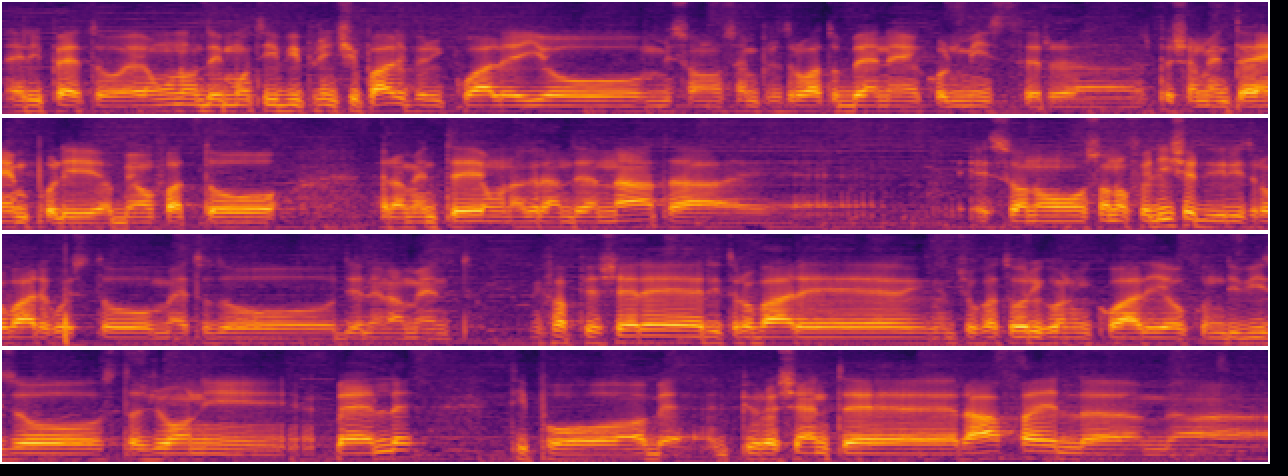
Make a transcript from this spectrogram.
e, ripeto, è uno dei motivi principali per il quale io mi sono sempre trovato bene col mister, eh, specialmente a Empoli, abbiamo fatto veramente una grande annata e, e sono, sono felice di ritrovare questo metodo di allenamento. Mi fa piacere ritrovare giocatori con i quali ho condiviso stagioni belle, tipo vabbè, il più recente Rafael, ma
